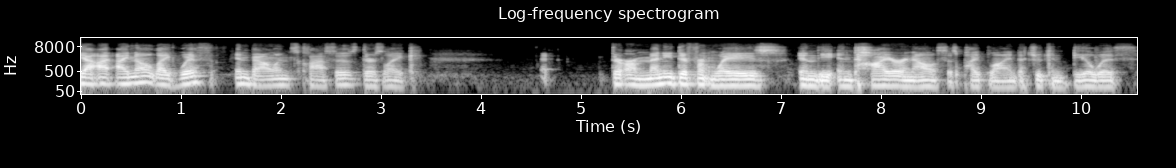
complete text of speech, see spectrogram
Yeah, I, I know like with imbalance classes, there's like there are many different ways in the entire analysis pipeline that you can deal with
